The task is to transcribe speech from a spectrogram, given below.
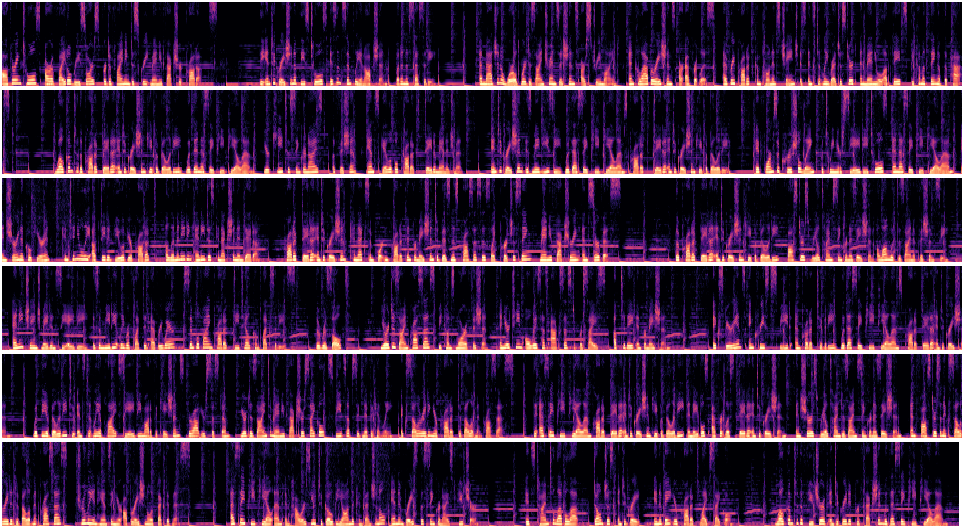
Authoring tools are a vital resource for defining discrete manufactured products. The integration of these tools isn't simply an option, but a necessity. Imagine a world where design transitions are streamlined and collaborations are effortless. Every product component's change is instantly registered and manual updates become a thing of the past. Welcome to the Product Data Integration capability within SAP PLM, your key to synchronized, efficient, and scalable product data management. Integration is made easy with SAP PLM's Product Data Integration capability. It forms a crucial link between your CAD tools and SAP PLM, ensuring a coherent, continually updated view of your product, eliminating any disconnection in data. Product data integration connects important product information to business processes like purchasing, manufacturing, and service. The product data integration capability fosters real-time synchronization along with design efficiency. Any change made in CAD is immediately reflected everywhere, simplifying product detail complexities. The result? Your design process becomes more efficient, and your team always has access to precise, up-to-date information. Experience increased speed and productivity with SAP PLM's product data integration. With the ability to instantly apply CAD modifications throughout your system, your design to manufacture cycle speeds up significantly, accelerating your product development process. The SAP PLM product data integration capability enables effortless data integration, ensures real-time design synchronization, and fosters an accelerated development process, truly enhancing your operational effectiveness. SAP PLM empowers you to go beyond the conventional and embrace the synchronized future. It's time to level up, don't just integrate, innovate your product lifecycle. Welcome to the future of integrated perfection with SAP PLM.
